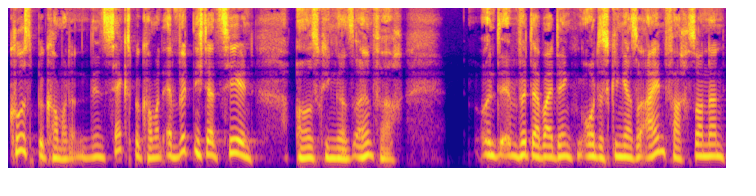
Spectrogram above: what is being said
Kuss bekommen hat und den Sex bekommen hat, er wird nicht erzählen, oh, es ging ganz einfach. Und er wird dabei denken, oh, das ging ja so einfach, sondern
